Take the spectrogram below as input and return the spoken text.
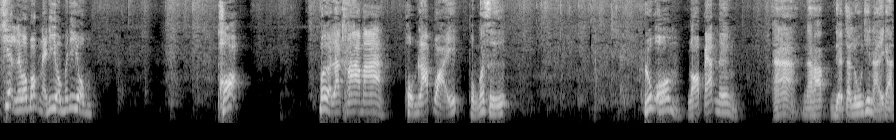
เครียดเลยว่าบล็อกไหนนิยมไม่นิยม เพราะเปิดราคามา ผมรับไหว ผมก็ซื้อ ลูกอม รอแป๊บหนึ่งอ่านะครับ เดี๋ยวจะรู้ที่ไหนกัน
